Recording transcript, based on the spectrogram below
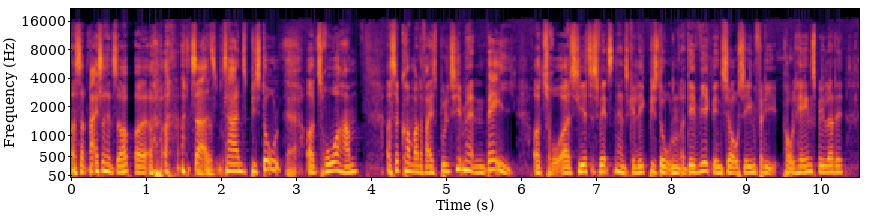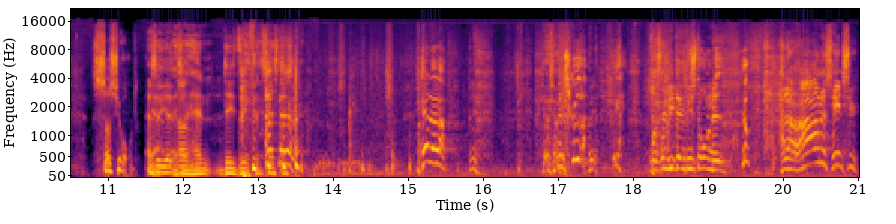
og så rejser han sig op og, og, og tager, tager hans pistol ja. Ja. og tror ham. Og så kommer der faktisk politimanden bag i og, tror, og siger til Svendsen, at han skal lægge pistolen. Og det er virkelig en sjov scene, fordi Paul Hagen spiller det så sjovt. Altså, ja, jeg- altså og- han, det, det er fantastisk. Hæld dig! Han skyder! Prøv så lige den pistol ned. Han er ravende sindssyg.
